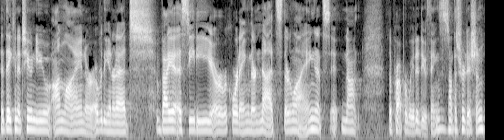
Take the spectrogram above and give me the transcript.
that they can attune you online or over the internet via a CD or a recording, they're nuts. They're lying. That's not the proper way to do things, it's not the tradition.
